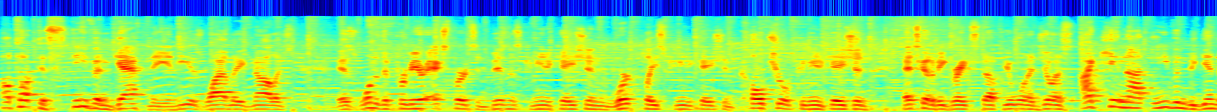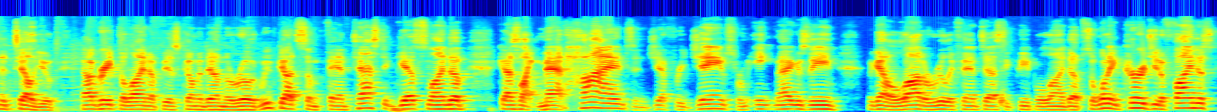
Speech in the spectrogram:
I'll talk to Steven Gaffney, and he is widely acknowledged as one of the premier experts in business communication, workplace communication, cultural communication. That's going to be great stuff. You'll want to join us. I cannot even begin to tell you how great the lineup is coming down the road. We've got some fantastic guests lined up, guys like Matt Hines and Geoffrey James from Inc. Magazine. We got a lot of really fantastic people lined up. So I want to encourage you to find us.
